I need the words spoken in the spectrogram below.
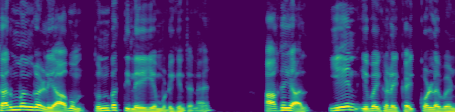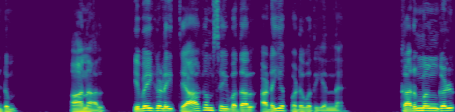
கர்மங்கள் யாவும் துன்பத்திலேயே முடிகின்றன. ஆகையால் ஏன் இவைகளை கைக்கொள்ள வேண்டும்? ஆனால் இவைகளை தியாகம் செய்வதால் அடையப்படுவது என்ன? கர்மங்கள்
